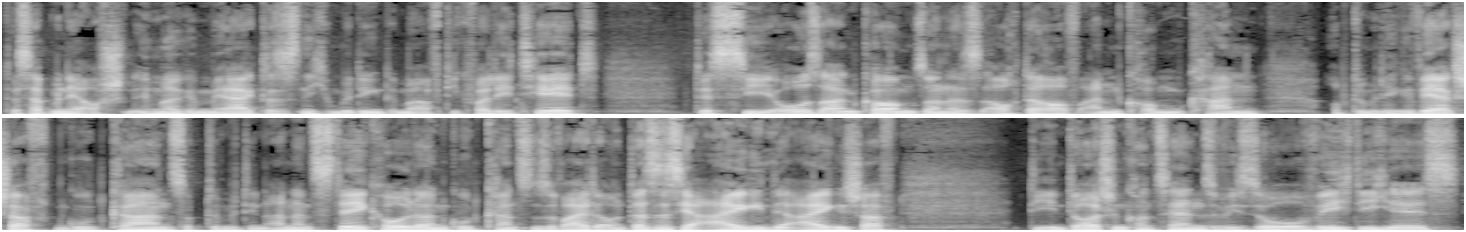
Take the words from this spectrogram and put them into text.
Das hat man ja auch schon immer gemerkt, dass es nicht unbedingt immer auf die Qualität des CEOs ankommt, sondern dass es auch darauf ankommen kann, ob du mit den Gewerkschaften gut kannst, ob du mit den anderen Stakeholdern gut kannst und so weiter. Und das ist ja eigentlich eine Eigenschaft, die in deutschen Konzernen sowieso wichtig ist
